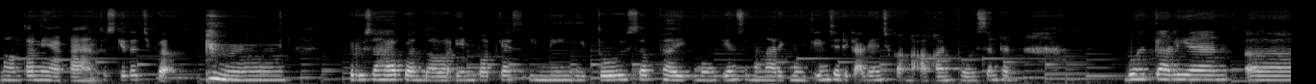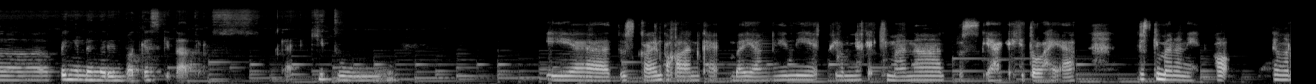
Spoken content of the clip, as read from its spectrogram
nonton ya kan. Terus kita juga berusaha buat bawain podcast ini itu sebaik mungkin semenarik mungkin. Jadi kalian juga nggak akan bosen. Dan buat kalian uh, pengen dengerin podcast kita terus. Kayak gitu Iya, terus kalian bakalan kayak bayangin nih filmnya kayak gimana, terus ya kayak gitulah ya. Terus gimana nih, kalau dengar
